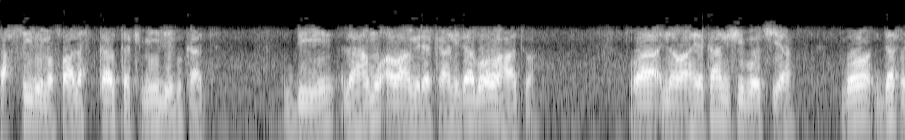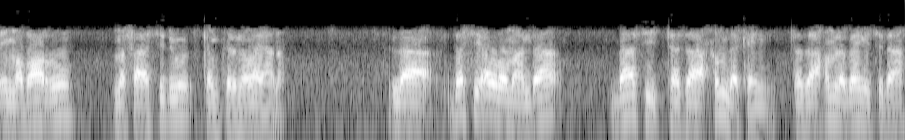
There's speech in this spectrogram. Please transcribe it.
تحصيل مصالح كاو تكميل بكات. دين لهمو أوامر كان إذا بو هاتوا. ونواهي كان شي بوتشيا بو دفع مضار مفاسد كم كرنوايانا لا درسي أو رومان دا باسي تزاحم لكين. تزاحم لبين سدا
